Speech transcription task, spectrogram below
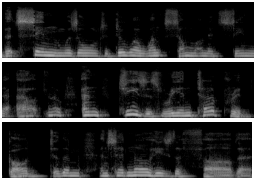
that sin was all to do. Well, once someone had sinned out, you know, and Jesus reinterpreted God to them and said, No, he's the Father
